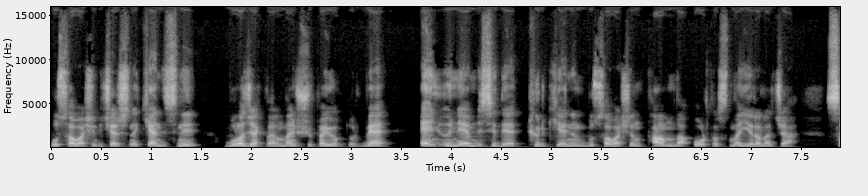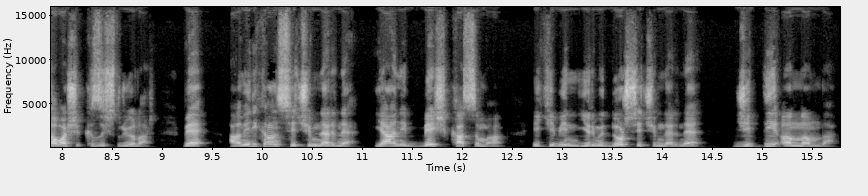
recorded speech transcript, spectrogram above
bu savaşın içerisinde kendisini bulacaklarından şüphe yoktur. Ve en önemlisi de Türkiye'nin bu savaşın tam da ortasında yer alacağı. Savaşı kızıştırıyorlar ve Amerikan seçimlerine yani 5 Kasım'a 2024 seçimlerine ciddi anlamda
